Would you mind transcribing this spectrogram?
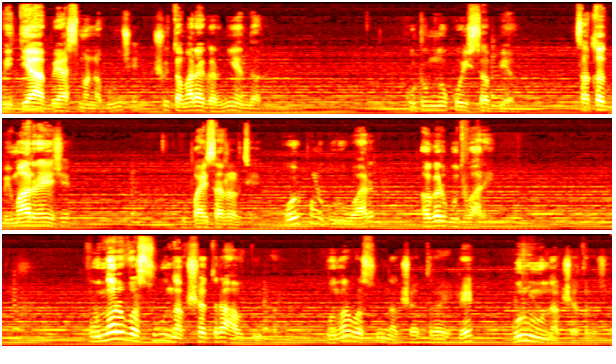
વિદ્યા અભ્યાસમાં નબળું છે? શું તમારા ઘરની અંદર કુટુંબનો કોઈ સભ્ય સતત બીમાર રહે છે? ઉપાય સરળ છે. કોઈ પણ ગુરુવાર, અગર બુધવારે પુનર્વસુ નક્ષત્ર આવતું હોય. પુનર્વસુ નક્ષત્ર એટલે ગુરુનું નક્ષત્ર છે.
